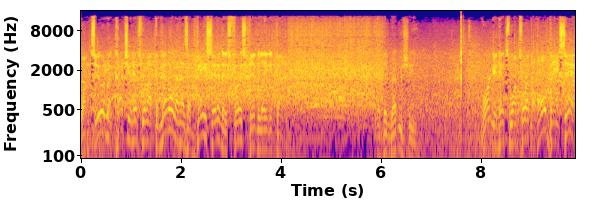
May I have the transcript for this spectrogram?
One two, and McCutchen hits one up the middle and has a base hit in his first big league at bat. A big red machine. Morgan hits one toward the hole, base hit.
